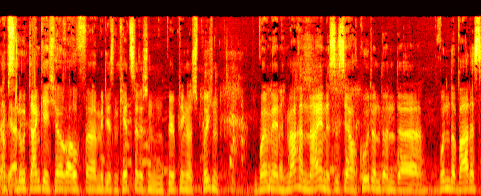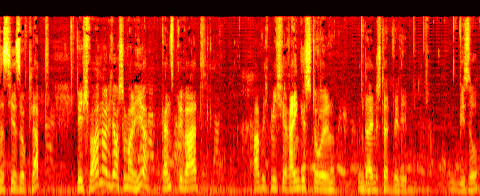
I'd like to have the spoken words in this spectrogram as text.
Absolut, danke. Ich höre auf äh, mit diesen ketzerischen Böblinger Sprüchen. Wollen wir ja nicht machen. Nein, es ist ja auch gut und, und äh, wunderbar, dass das hier so klappt. Ich war neulich auch schon mal hier, ganz privat. Habe ich mich hier reingestohlen in deine Stadt, Willi. Wieso?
